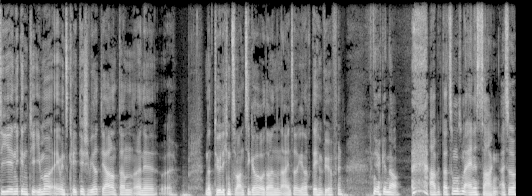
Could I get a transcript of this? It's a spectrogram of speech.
Diejenigen, die immer, wenn es kritisch wird, ja, und dann eine äh, natürlichen Zwanziger oder einen Einser, je nachdem, würfeln. Ja, genau. Aber dazu muss man eines sagen. Also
